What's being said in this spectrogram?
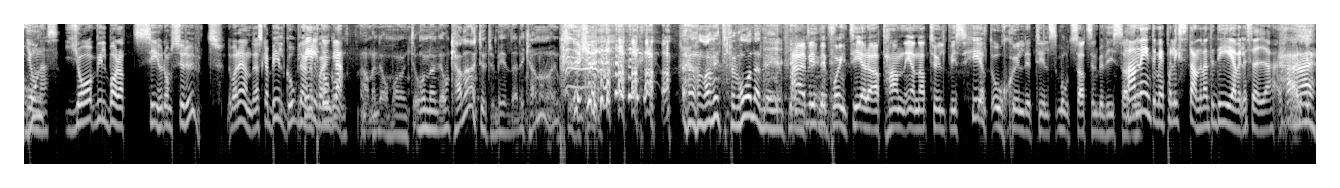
Hon, Jonas. Jag vill bara se hur de ser ut. Det var det enda. Jag ska bildgoogla henne på en gång. Ja, men de har inte, hon, hon kan ha lagt ut en bild där, det kan hon ha gjort. Man är inte förvånad längre. Här vill vi poängtera att han är naturligtvis helt oskyldig tills motsatsen är bevisad. Han är inte med på listan, det var inte det jag ville säga här. här,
